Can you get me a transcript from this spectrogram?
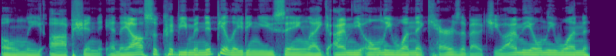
only option. And they also could be manipulating you saying like i'm the only one that cares about you. I'm the only one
